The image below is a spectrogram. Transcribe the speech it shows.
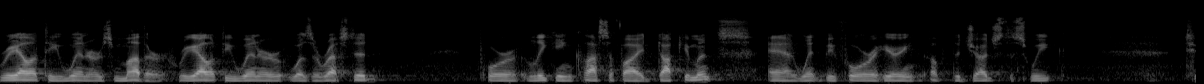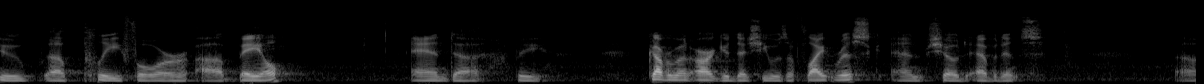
Reality Winner's mother. Reality Winner was arrested for leaking classified documents and went before a hearing of the judge this week to uh, plea for uh, bail. And uh, the government argued that she was a flight risk and showed evidence uh,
